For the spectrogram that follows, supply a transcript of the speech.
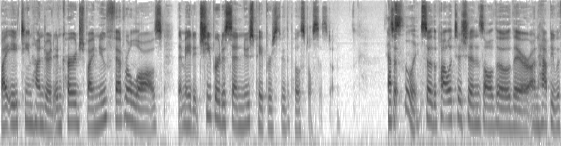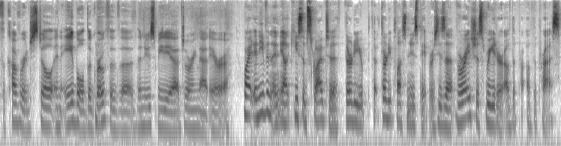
by 1800, encouraged by new federal laws that made it cheaper to send newspapers through the postal system. Absolutely. So, so, the politicians, although they're unhappy with the coverage, still enabled the growth of the, the news media during that era. Right, and even and, you know, he subscribed to 30, 30 plus newspapers. He's a voracious reader of the, of the press.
